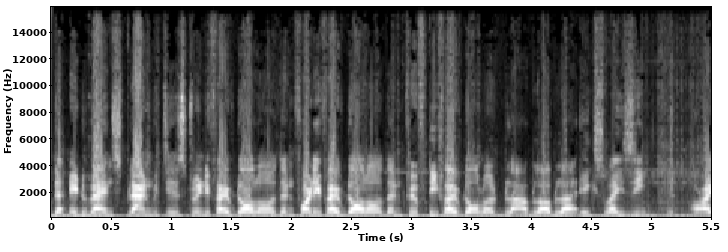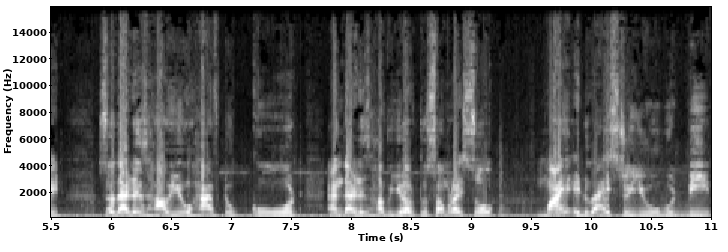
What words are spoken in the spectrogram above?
the advanced plan which is $25 then $45 then $55 blah blah blah xyz all right? So that is how you have to code and that is how you have to summarize. So my advice to you would be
